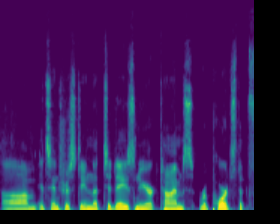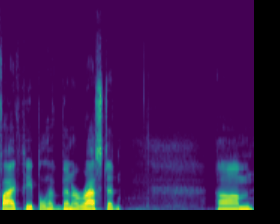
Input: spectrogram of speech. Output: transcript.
Um, it's interesting that today's new york times reports that five people have been arrested. Um,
